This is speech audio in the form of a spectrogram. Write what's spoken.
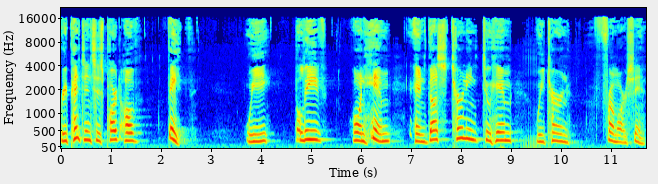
Repentance is part of faith. We believe on Him, and thus turning to Him, we turn from our sins.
